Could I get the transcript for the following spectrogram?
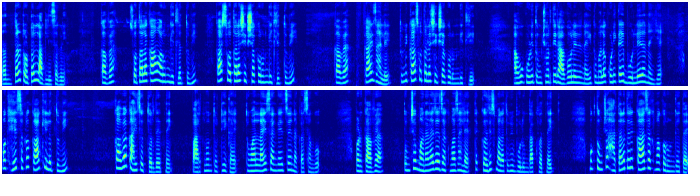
नंतर टोटल लागली सगळी. काव्या स्वतःला का मारून घेतलं तुम्ही? का स्वतःला शिक्षा करून घेतलीत तुम्ही? काव्या काय झाले? तुम्ही का स्वतःला शिक्षा करून घेतली? अहो कोणी तुमच्यावरती रागवलेलं नाही. तुम्हाला कोणी काही बोललेलं नाही आहे मग हे सगळं का केलं तुम्ही? काव्या काहीच उत्तर देत नाही. पार्थ म्हणतो ठीक आहे. तुम्हाला नाही सांगायचं आहे नका सांगू. पण काव्या तुमच्या मनाला ज्या जखमा झाल्या आहेत त्या कधीच मला तुम्ही बोलून दाखवत नाहीत. मग तुमच्या हाताला तरी का जखमा करून घेताय?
